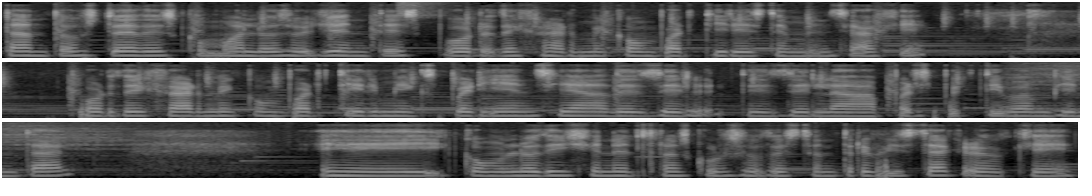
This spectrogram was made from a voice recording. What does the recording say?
tanto a ustedes como a los oyentes por dejarme compartir este mensaje, por dejarme compartir mi experiencia desde, desde la perspectiva ambiental. Eh, y como lo dije en el transcurso de esta entrevista, creo que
